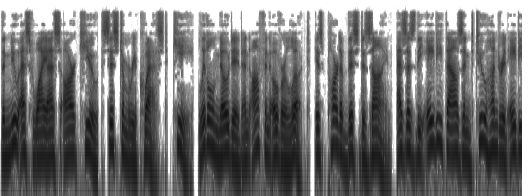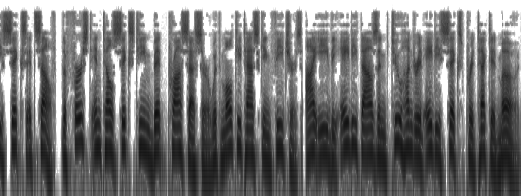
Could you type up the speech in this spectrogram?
The new SYSRQ system request key, little noted and often overlooked, is part of this design, as is the 80286 itself, the first Intel 16-bit processor with multitasking features, i.e. the 80286 286 protected mode.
